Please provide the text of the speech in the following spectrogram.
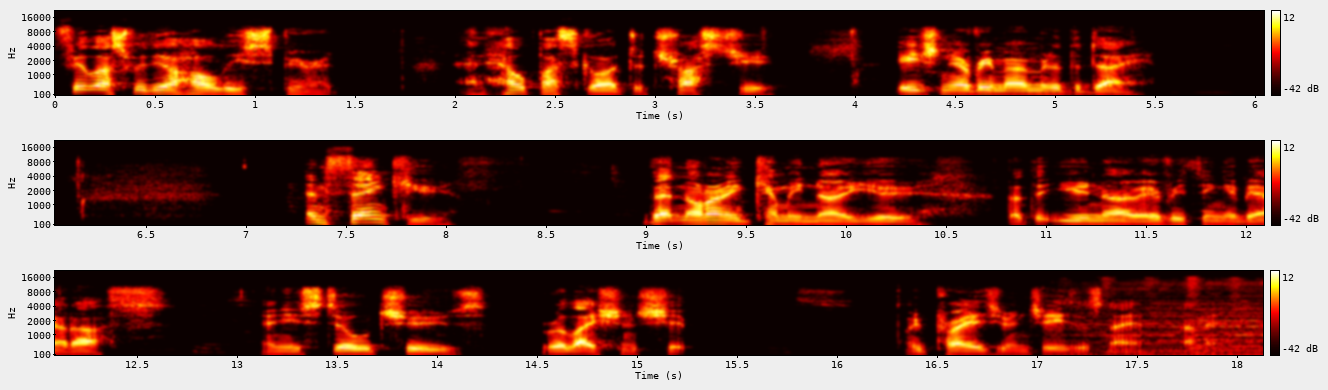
Fill us with your Holy Spirit and help us, God, to trust you each and every moment of the day. And thank you that not only can we know you, but that you know everything about us and you still choose relationship. We praise you in Jesus' name. Amen.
